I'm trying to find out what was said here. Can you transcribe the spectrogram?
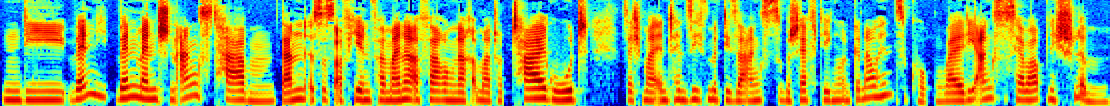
die, wenn, wenn Menschen Angst haben, dann ist es auf jeden Fall meiner Erfahrung nach immer total gut, sich mal intensiv mit dieser Angst zu beschäftigen und genau hinzugucken, weil die Angst ist ja überhaupt nicht schlimm.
